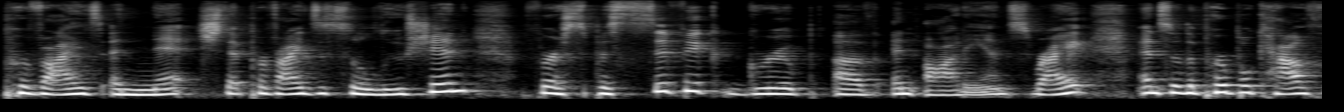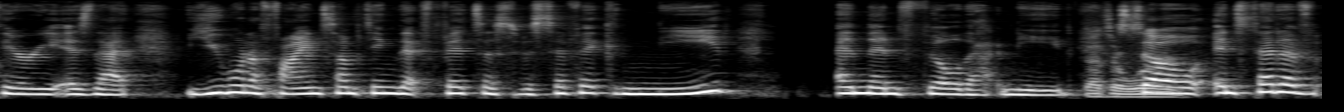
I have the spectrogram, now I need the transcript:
provides a niche that provides a solution for a specific group of an audience, right? And so the purple cow theory is that you want to find something that fits a specific need and then fill that need. That's a so instead of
